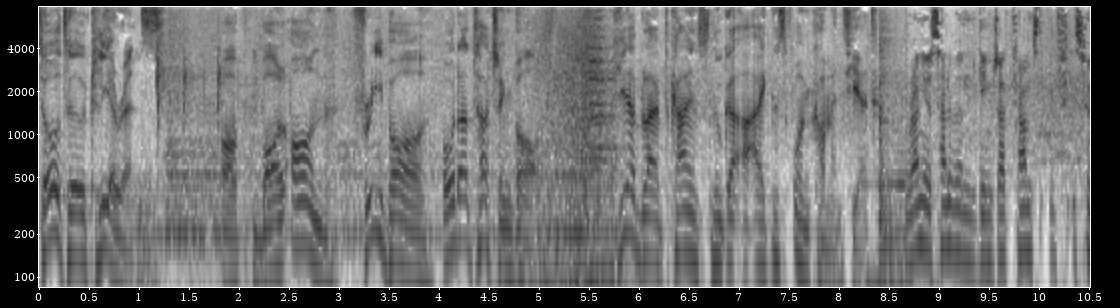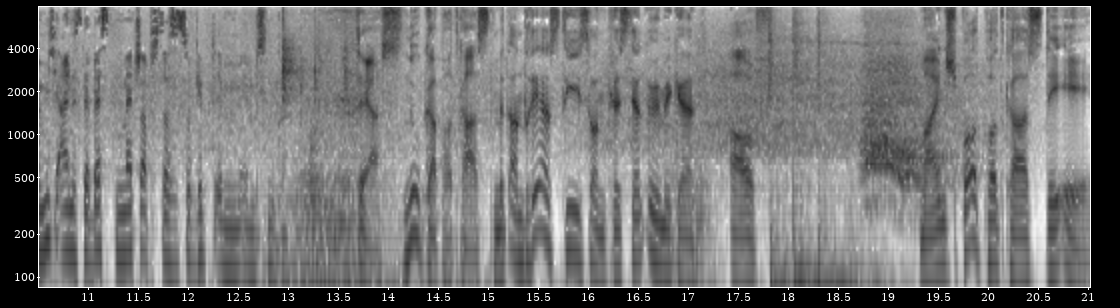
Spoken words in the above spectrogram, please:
Total Clearance. Ob Ball on, Free Ball oder Touching Ball. Hier bleibt kein Snooker-Ereignis unkommentiert. Ronnie O'Sullivan gegen Judd Trumps ist für mich eines der besten Matchups, das es so gibt im, im Snooker. Der Snooker-Podcast mit Andreas Thies und Christian Oemicke auf meinsportpodcast.de.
